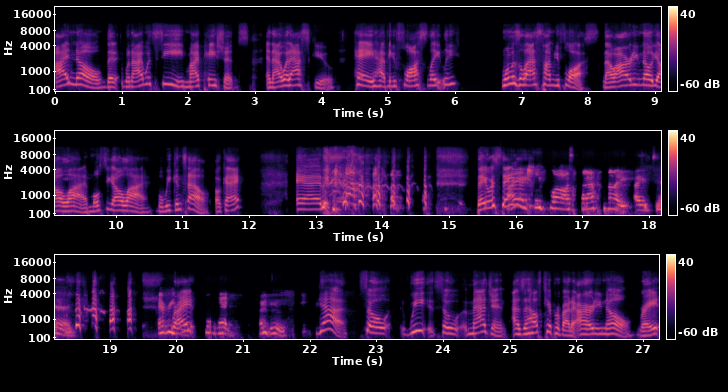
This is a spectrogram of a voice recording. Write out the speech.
I know that when I would see my patients and I would ask you, hey, have you flossed lately? When was the last time you flossed? Now, I already know y'all lie. Most of y'all lie, but we can tell. Okay. And they were saying, I actually flossed last night. I did. Every right? Day. I do. Yeah. So we so imagine as a healthcare provider, I already know, right?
